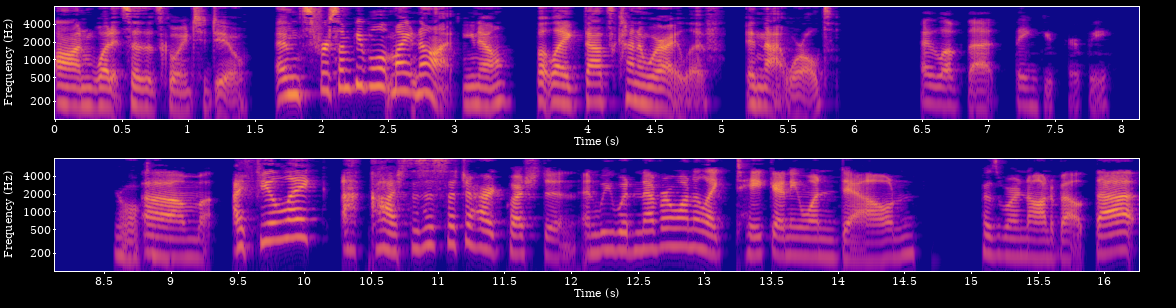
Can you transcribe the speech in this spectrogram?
on what it says it's going to do. And for some people, it might not, you know, but like that's kind of where I live in that world. I love that. Thank you, Kirbie. You're welcome. Um, I feel like, ah, gosh, this is such a hard question, and we would never want to like take anyone down because we're not about that.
